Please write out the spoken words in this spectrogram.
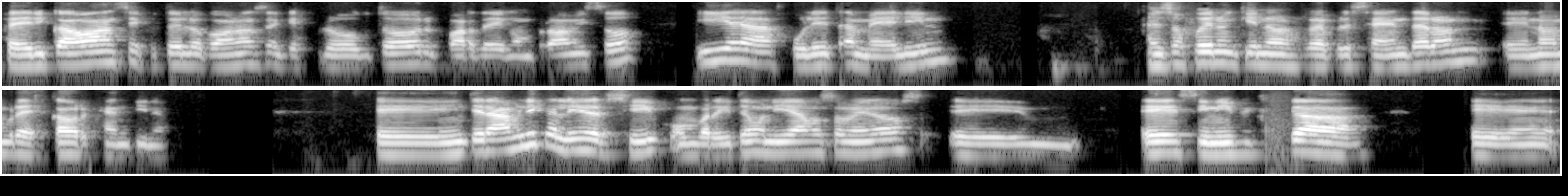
Federico Avance, que ustedes lo conocen, que es productor, parte de Compromiso, y a Julieta Melin. Esos fueron quienes nos representaron en nombre de Scout Argentina. Eh, Interamerican Leadership, para que idea más o menos, eh, significa eh,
